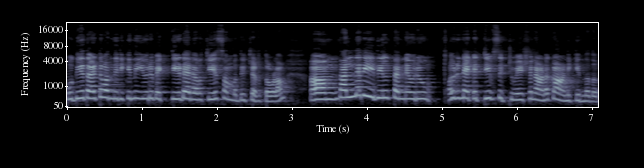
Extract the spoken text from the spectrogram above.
പുതിയതായിട്ട് വന്നിരിക്കുന്ന ഈ ഒരു വ്യക്തിയുടെ എനർജിയെ സംബന്ധിച്ചിടത്തോളം നല്ല രീതിയിൽ തന്നെ ഒരു ഒരു നെഗറ്റീവ് സിറ്റുവേഷൻ ആണ് കാണിക്കുന്നത്.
